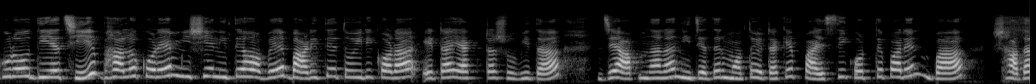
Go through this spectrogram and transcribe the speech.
গুঁড়োও দিয়েছি, ভালো করে মিশিয়ে নিতে হবে। বাড়িতে তৈরি করা এটাই একটা সুবিধা যে আপনারা নিজেদের মতো এটাকে স্পাইসি করতে পারেন বা সাদা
